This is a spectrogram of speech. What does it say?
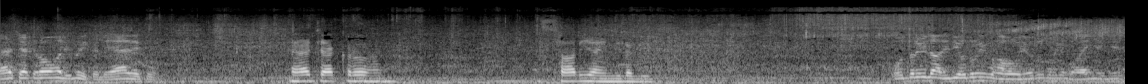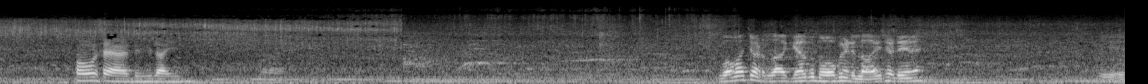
ਇਹ ਚੈੱਕ ਕਰੋ ਹਾਲੀ ਭਾਈ ਤੇ ਲਿਆ ਦੇਖੋ। ਇਹ ਚੈੱਕ ਕਰੋ ਸਾਰੀ ਆਈਂਦੀ ਲੱਗੀ। ਉਧਰ ਵੀ ਲਾ ਦੀ ਉਧਰ ਵੀ ਵਿਖਾਓ ਜੀ ਉਧਰ ਤੋਂ ਵਾਹੀ ਹੈਗੇ। ਉਹ ਸਾਈਡ ਵੀ ਲਾਈ। ਵਾਵਾ ਝੜ ਲੱਗ ਗਿਆ ਕੋ 2 ਘੰਟੇ ਲਾ ਹੀ ਛੱਡੇ ਨੇ। ਤੇ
